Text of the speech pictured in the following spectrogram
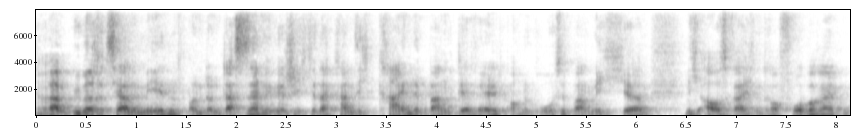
ja. ähm, über soziale Medien. Und, und das ist eine Geschichte, da kann sich keine Bank der Welt, auch eine große Bank, nicht, äh, nicht ausreichend darauf vorbereiten.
